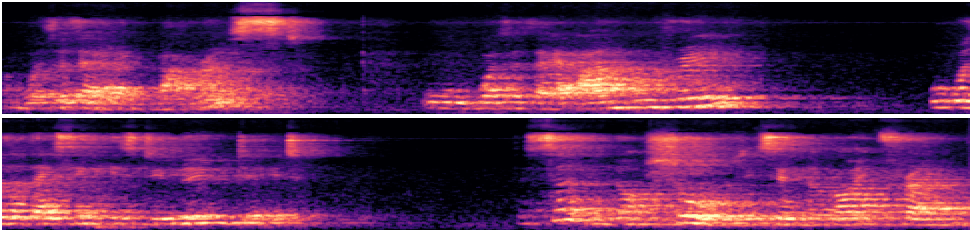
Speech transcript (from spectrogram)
And whether they're embarrassed, or whether they're angry, or whether they think he's deluded, they're certainly not sure that he's in the right frame,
